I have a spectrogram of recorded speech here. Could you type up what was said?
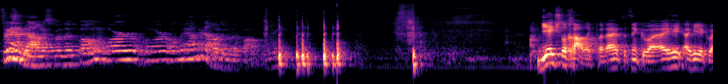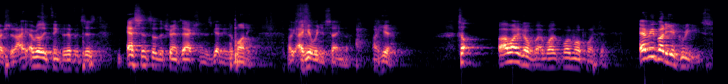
three hundred dollars for the phone or, or only a hundred dollars for the phone. I mean, but I have to think about, I I hear your question, I, I really think the difference is, the essence of the transaction is getting the money. I, I hear what you're saying though, I hear. So, I wanna go, one, one more point here. Everybody agrees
